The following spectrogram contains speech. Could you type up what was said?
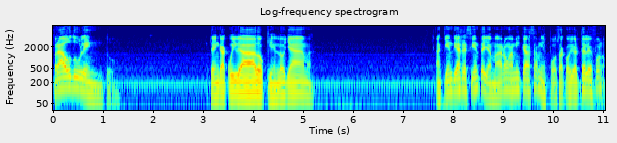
fraudulento. Tenga cuidado quién lo llama. Aquí en días recientes llamaron a mi casa, mi esposa cogió el teléfono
